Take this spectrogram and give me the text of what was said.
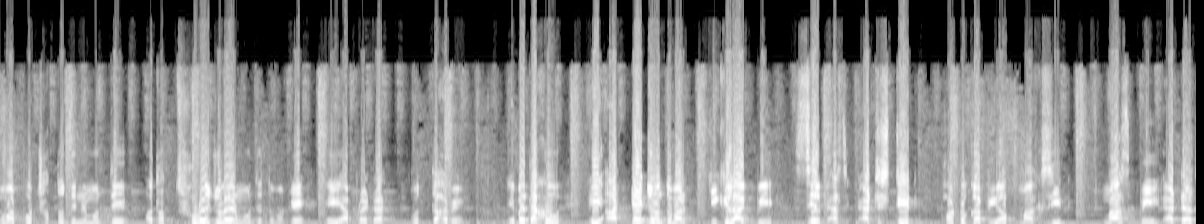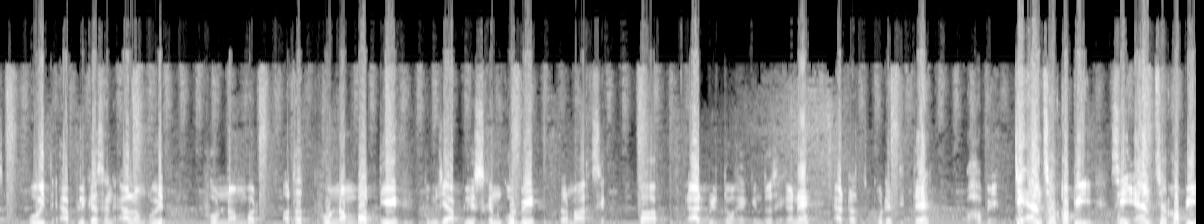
তোমার পঁচাত্তর দিনের মধ্যে, অর্থাৎ ষোলোই জুলাইয়ের মধ্যে তোমাকে এই অ্যাপ্লাইটা করতে হবে। এবার দেখো, এই আটটার জন্য তোমার কি কি লাগবে? Self attested photocopy of marksheet must be attach with application along with phone number অর্থাৎ ফোন নাম্বার দিয়ে তুমি যে অ্যাপ্লিকেশন করবে, তার মার্কশিট বা অ্যাডমিট তোমাকে কিন্তু সেখানে অ্যাটাচ করে দিতে হবে। যে অ্যান্সার কপি সেই অ্যান্সার কপি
